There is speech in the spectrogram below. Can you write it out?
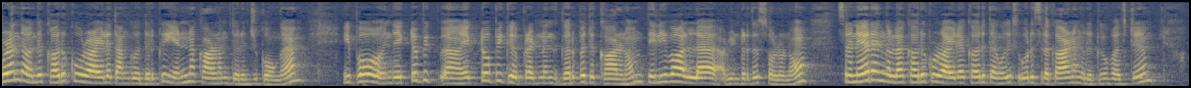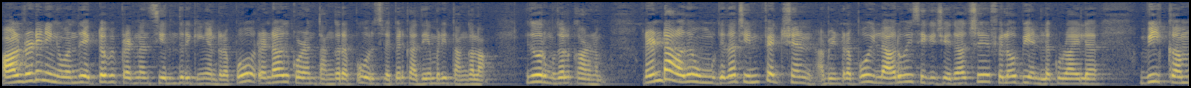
குழந்தை வந்து கருக்குழாயில் தங்குவதற்கு என்ன காரணம் தெரிஞ்சுக்கோங்க. இப்போது இந்த எக்டோபிக் எக்டோபிக் ப்ரெக்னன் கர்ப்பத்துக்கு காரணம் தெளிவாக இல்லை அப்படின்றத சொல்லணும். சில நேரங்களில் கருக்குழாயில் கரு தங்குவது ஒரு சில காரணங்கள் இருக்குது ஃபஸ்ட்டு ஆல்ரெடி நீங்கள் வந்து எக்டோபிக் ப்ரெக்னன்சி இருந்திருக்கீங்கன்றப்போ ரெண்டாவது குழந்தை தங்குறப்போ ஒரு சில பேருக்கு அதே மாதிரி தங்கலாம். இது ஒரு முதல் காரணம். ரெண்டாவது உங்களுக்கு ஏதாச்சும் இன்ஃபெக்ஷன் அப்படின்றப்போ இல்லை அறுவை சிகிச்சை ஏதாச்சும் ஃபிலோபியனில் குழாயில் வீக்கம்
